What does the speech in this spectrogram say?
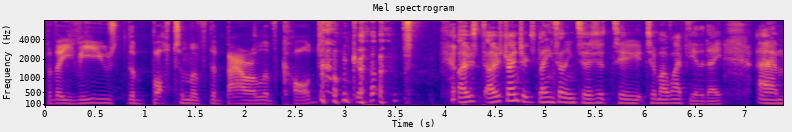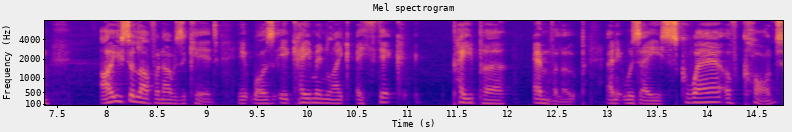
but they've used the bottom of the barrel of cod. Oh God. I was I was trying to explain something to to to my wife the other day. Um, I used to love when I was a kid. It was it came in like a thick paper envelope, and it was a square of cod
